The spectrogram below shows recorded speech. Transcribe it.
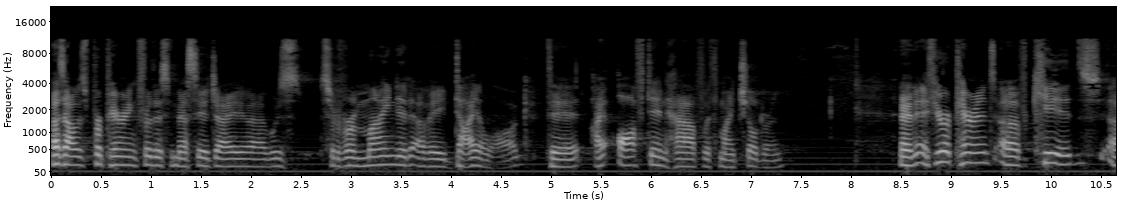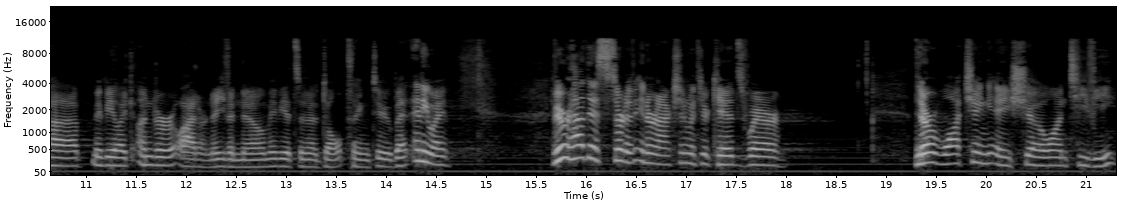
As I was preparing for this message, I uh, was sort of reminded of a dialogue that I often have with my children. And if you're a parent of kids, uh, maybe like under, oh, I don't even know, maybe it's an adult thing too. But anyway, have you ever had this sort of interaction with your kids where they're watching a show on TV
